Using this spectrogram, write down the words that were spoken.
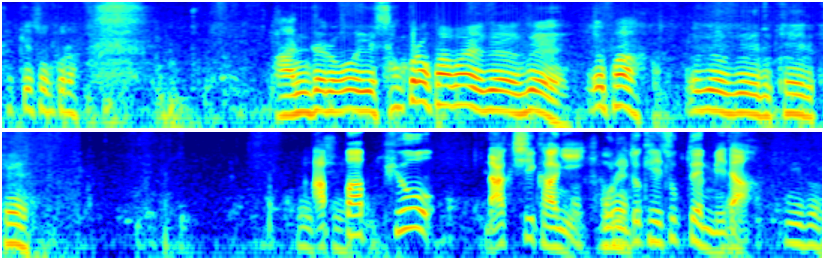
새끼손가락. 반대로, 이 손가락 봐봐, 여기, 여기. 이거 봐. 여기, 여기, 이렇게, 이렇게. 아빠표 낚시 강의. 오늘도 계속됩니다. 이거.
